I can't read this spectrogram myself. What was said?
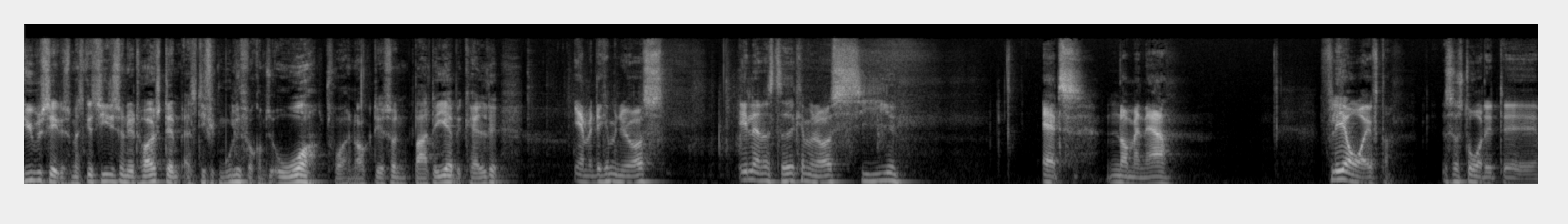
dybest set, hvis man skal sige det sådan lidt højstemt, altså de fik mulighed for at komme til ord, tror jeg nok. Det er sådan bare det, jeg vil kalde det. Jamen det kan man jo også, et eller andet sted kan man også sige, at når man er flere år efter så stort et, øh,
